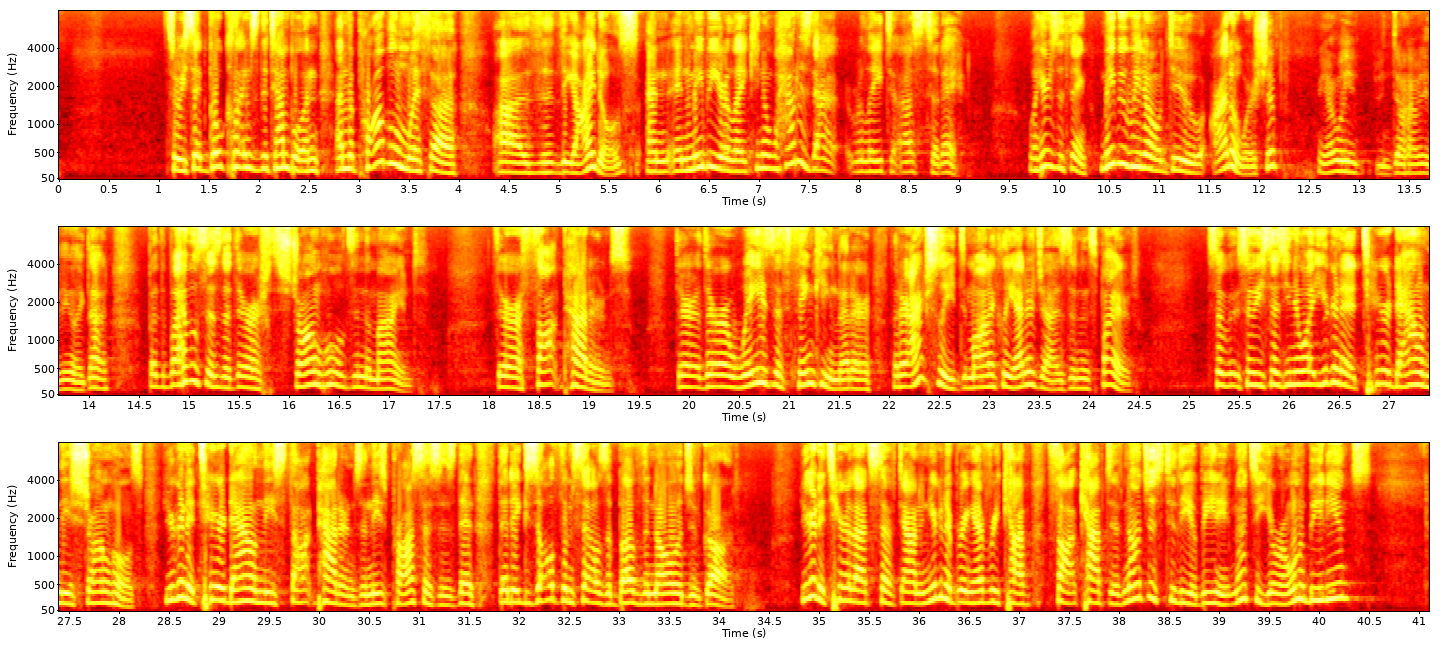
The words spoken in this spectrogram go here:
So he said, Go cleanse the temple. And, and the problem with uh, uh, the, the idols, and, and maybe you're like, you know, how does that relate to us today? Well, here's the thing maybe we don't do idol worship. You know, we don't have anything like that. But the Bible says that there are strongholds in the mind, there are thought patterns, there, there are ways of thinking that are, that are actually demonically energized and inspired. So, so he says, you know what? You're going to tear down these strongholds. You're going to tear down these thought patterns and these processes that, that exalt themselves above the knowledge of God. You're going to tear that stuff down and you're going to bring every cap- thought captive, not just to the obedient, not to your own obedience,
